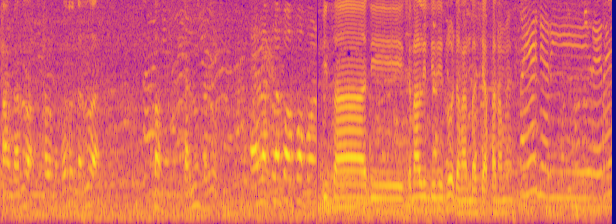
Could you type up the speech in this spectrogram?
Ah, ntar dulu. Kalau mau foto ntar dulu. ah. Bang, ntar dulu, ntar dulu. Bisa dikenalin diri dulu dengan Mbak siapa namanya? Saya dari Rere,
